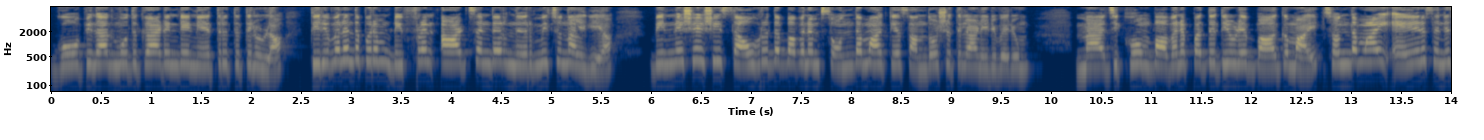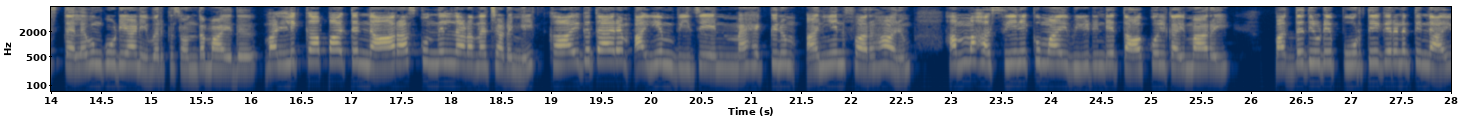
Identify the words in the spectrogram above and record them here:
ഗോപിനാഥ് മുതുകാടിന്റെ നേതൃത്വത്തിലുള്ള തിരുവനന്തപുരം ഡിഫറന്റ് ആർട്ട് സെന്റർ നിർമ്മിച്ചു നൽകിയ ഭിന്നശേഷി സൗഹൃദ ഭവനം സ്വന്തമാക്കിയ സന്തോഷത്തിലാണ് ഇരുവരും. മാജിക് ഹോം ഭവന പദ്ധതിയുടെ ഭാഗമായി സ്വന്തമായി ഏഴര സെന്റ് സ്ഥലവും കൂടിയാണ് ഇവർക്ക് സ്വന്തമായത്. വള്ളിക്കാപ്പാറ്റ് നാറാസ് കുന്നിൽ നടന്ന ചടങ്ങിൽ കായിക താരം ഐ എം വിജയൻ മെഹക്കിനും അനിയൻ ഫർഹാനും അമ്മ ഹസീനയ്ക്കുമായി വീടിന്റെ താക്കോൽ കൈമാറി. പദ്ധതിയുടെ പൂർത്തീകരണത്തിനായി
